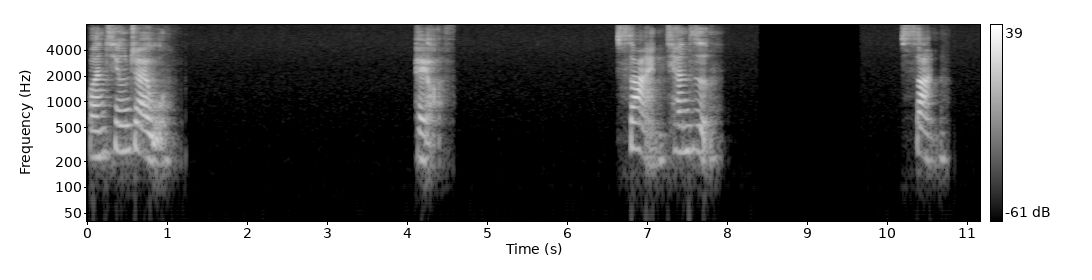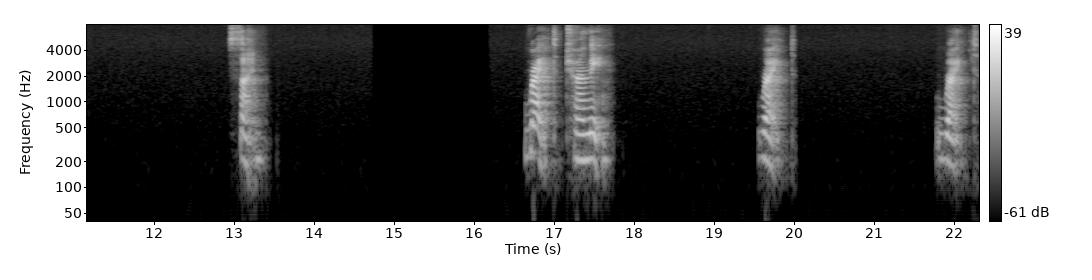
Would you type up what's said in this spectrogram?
还清债务。Pay off sign 签字，sign sign right 权利，right right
